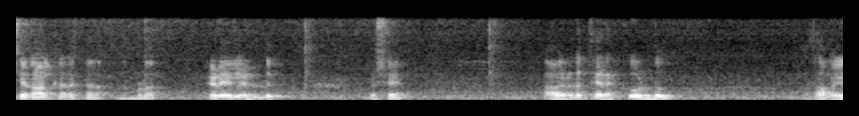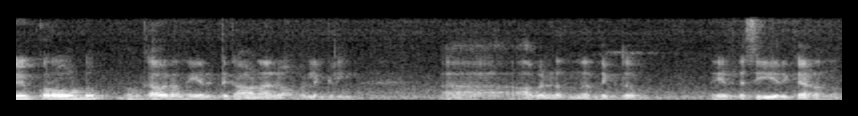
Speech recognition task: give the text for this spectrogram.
ചില ആൾക്കാരൊക്കെ നമ്മുടെ ഇടയിലുണ്ട്. പക്ഷേ അവരുടെ തിരക്ക് കൊണ്ടും സമയക്കുറവ് കൊണ്ടും നമുക്ക് അവരെ നേരിട്ട് കാണാനോ അല്ലെങ്കിൽ അവരുടെ നിന്ന് എന്തെങ്കിലും നേരിട്ട് സ്വീകരിക്കാനൊന്നും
